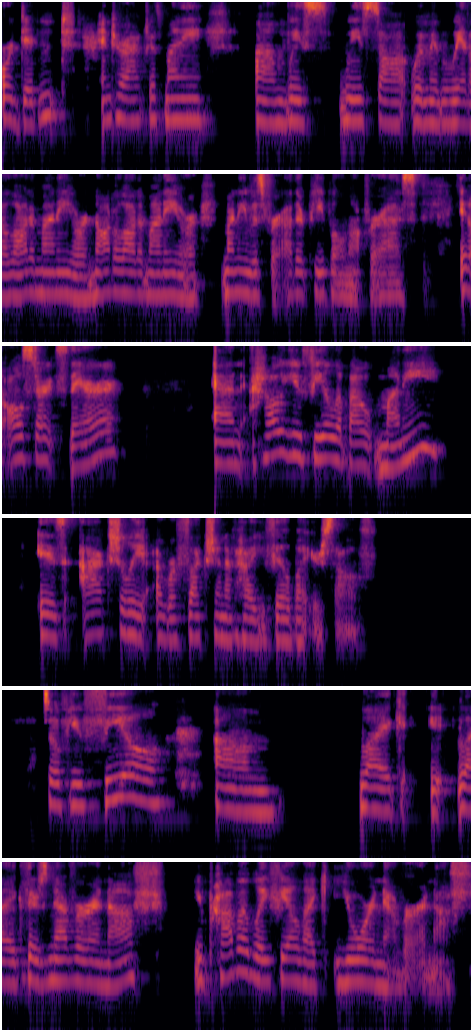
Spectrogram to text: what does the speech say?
or didn't interact with money. Um, we we saw when maybe we had a lot of money or not a lot of money or money was for other people, not for us. It all starts there and how you feel about money is actually a reflection of how you feel about yourself. So if you feel um, like like there's never enough, you probably feel like you're never enough.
